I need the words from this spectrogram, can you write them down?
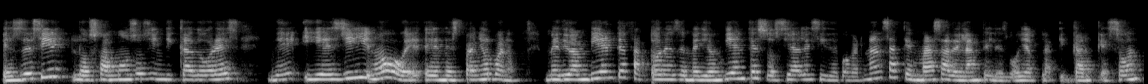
Es decir, los famosos indicadores de ESG, ¿no? En español, bueno, medio ambiente, factores de medio ambiente, sociales y de gobernanza, que más adelante les voy a platicar qué son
